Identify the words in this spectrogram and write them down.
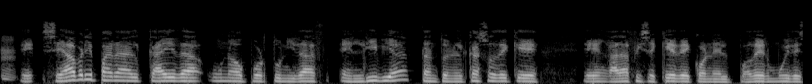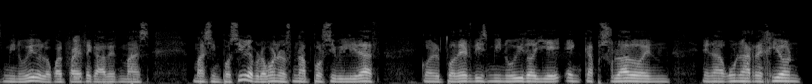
hmm. eh, ¿se abre para Al Qaeda una oportunidad en Libia, tanto en el caso de que en Gaddafi se quede con el poder muy disminuido, lo cual parece cada vez más, más imposible, pero bueno, es una posibilidad con el poder disminuido y encapsulado en, en alguna región,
